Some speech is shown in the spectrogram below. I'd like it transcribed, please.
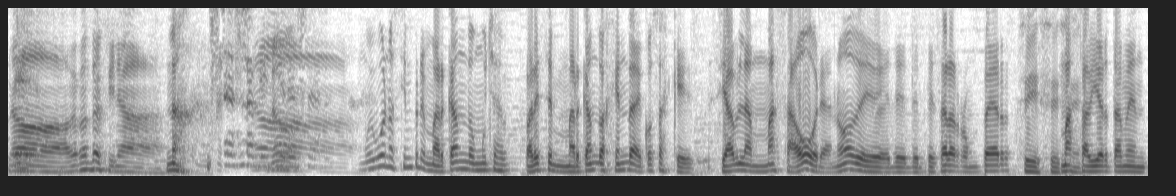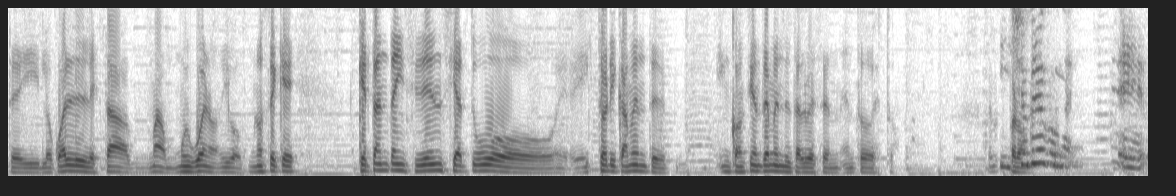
No, me contó el final. No. ser lo que quiere ser. Muy bueno siempre marcando muchas, parece marcando agenda de cosas que se hablan más ahora, ¿no? De, de- de empezar a romper Sí, sí, más sí. abiertamente y lo cual está muy bueno. Digo, no sé qué, qué tanta incidencia tuvo eh, históricamente, inconscientemente tal vez en, en todo esto. Y Perdón. yo creo que, eh,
